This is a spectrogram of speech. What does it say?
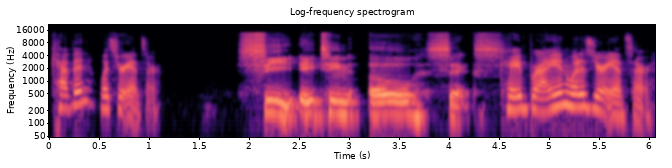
Kevin, what's your answer? C. 1806. Okay, Brian, what is your answer?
